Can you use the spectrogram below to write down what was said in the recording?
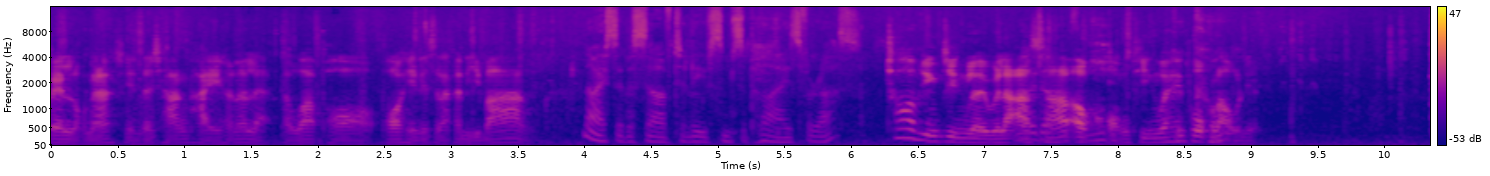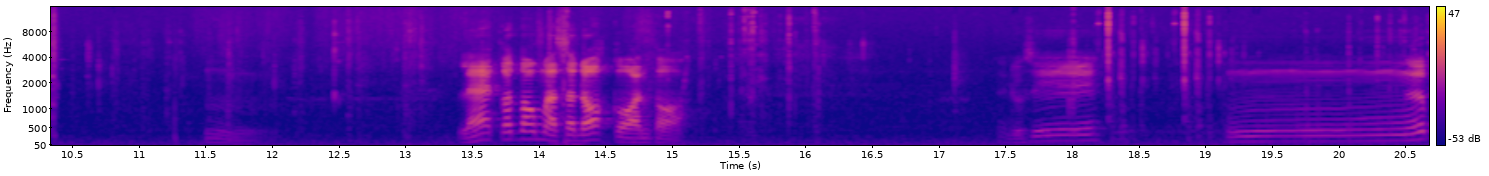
ป็นๆหรอกนะ เห็นแต่ช้างไทยเท่านั้นแหละ แต่ว่าพอพอเห็นในสารคดีบ้าง Nice of Asav to leave some supplies for us. ชอบจริง ๆ เลยเวลาอาซาฟเอาของทิ้งไว้ให้พวกเราเนี่ย อืม และก็ต้องมาสะดอกก่อนต่อ ดูสิงึบ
